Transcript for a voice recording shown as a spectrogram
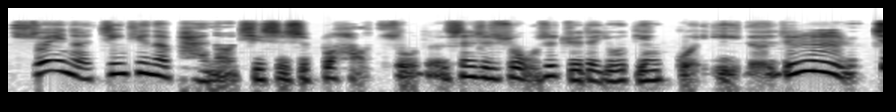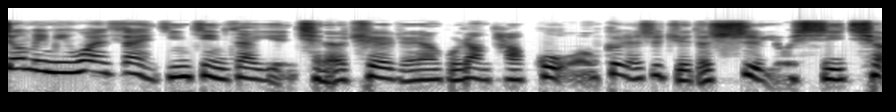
所以呢，今天的盘哦其实是不好做的，甚至说我是觉得有点诡异的，就是就明明外赛已经近在眼前了，却仍然不让它过。哦个人是觉得是有。蹊跷。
